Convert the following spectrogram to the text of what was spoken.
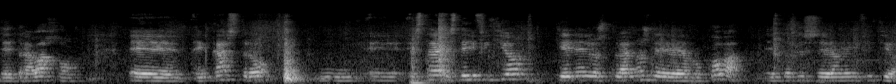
de trabajo eh, en Castro, mm, eh, este edificio tiene los planos de Rukova, entonces era un edificio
